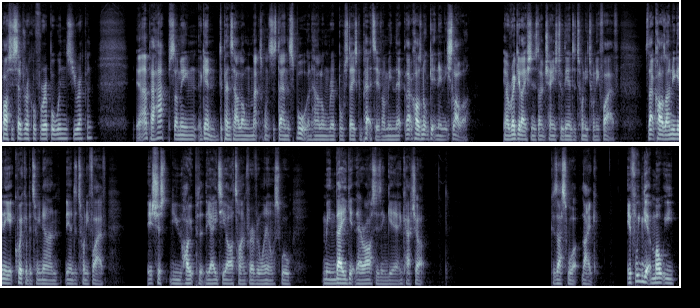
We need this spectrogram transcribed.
Passes Seb's record for Red Bull wins, you reckon? Yeah, perhaps. I mean, again, depends how long Max wants to stay in the sport and how long Red Bull stays competitive. I mean, that, that car's not getting any slower. You know, regulations don't change till the end of 2025. So that car's only going to get quicker between now and the end of 25. It's just you hope that the ATR time for everyone else will mean they get their asses in gear and catch up. Because that's what, like, if we can get a multi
